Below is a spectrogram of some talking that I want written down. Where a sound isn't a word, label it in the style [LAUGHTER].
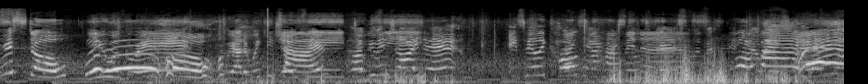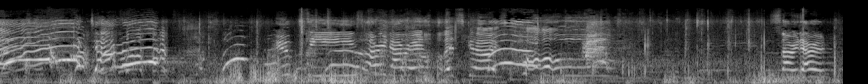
Bristol. You were great. We had a wicked time. Hope you enjoyed it. It's really cold here in Bristol Oopsie. Sorry, Darren. [LAUGHS] Let's go. Sorry, Darren.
